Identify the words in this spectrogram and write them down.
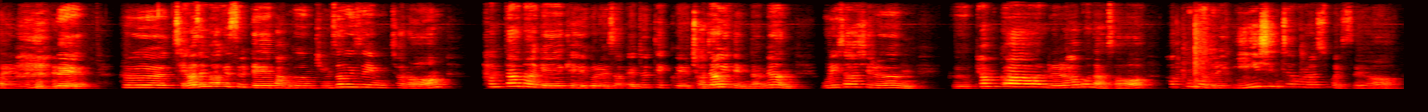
네, 네. 네, 그 제가 생각했을 때 방금 김성희 선생님처럼 탄탄하게 계획을 해서 에듀테크에 저장이 된다면 우리 사실은 그 평가를 하고 나서 학부모들이 이의 신청을 할 수가 있어요.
